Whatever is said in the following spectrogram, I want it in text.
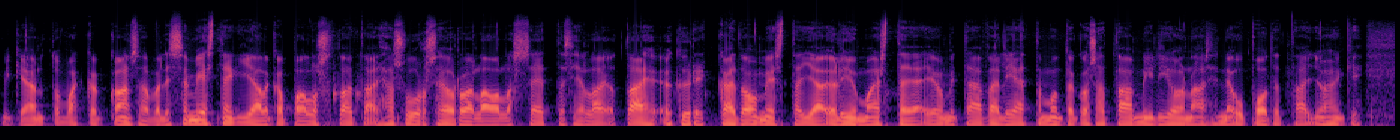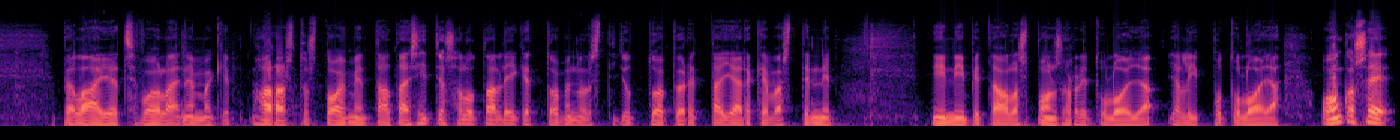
mikä nyt on vaikka kansainvälisessä miestenkin jalkapallossa, taitaa ihan suurseuroilla olla se, että siellä on jotain ökyrikkaita omistajia, öljymaista ja ei ole mitään väliä, että montako sataa miljoonaa sinne upotetaan johonkin pelaajia, että se voi olla enemmänkin harrastustoimintaa. Tai sitten jos halutaan liiketoiminnallisesti juttua pyörittää järkevästi, niin, niin, niin pitää olla sponsorituloja ja lipputuloja. Onko se,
